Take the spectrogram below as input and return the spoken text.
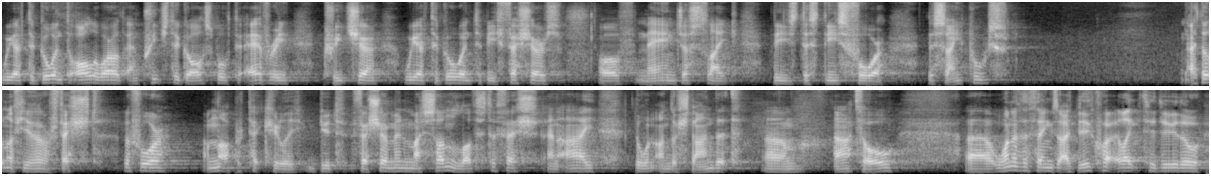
We are to go into all the world and preach the gospel to every creature. We are to go and to be fishers of men, just like these, these four disciples. I don't know if you've ever fished before. I'm not a particularly good fisherman. My son loves to fish, and I don't understand it um, at all. Uh, one of the things I do quite like to do, though,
